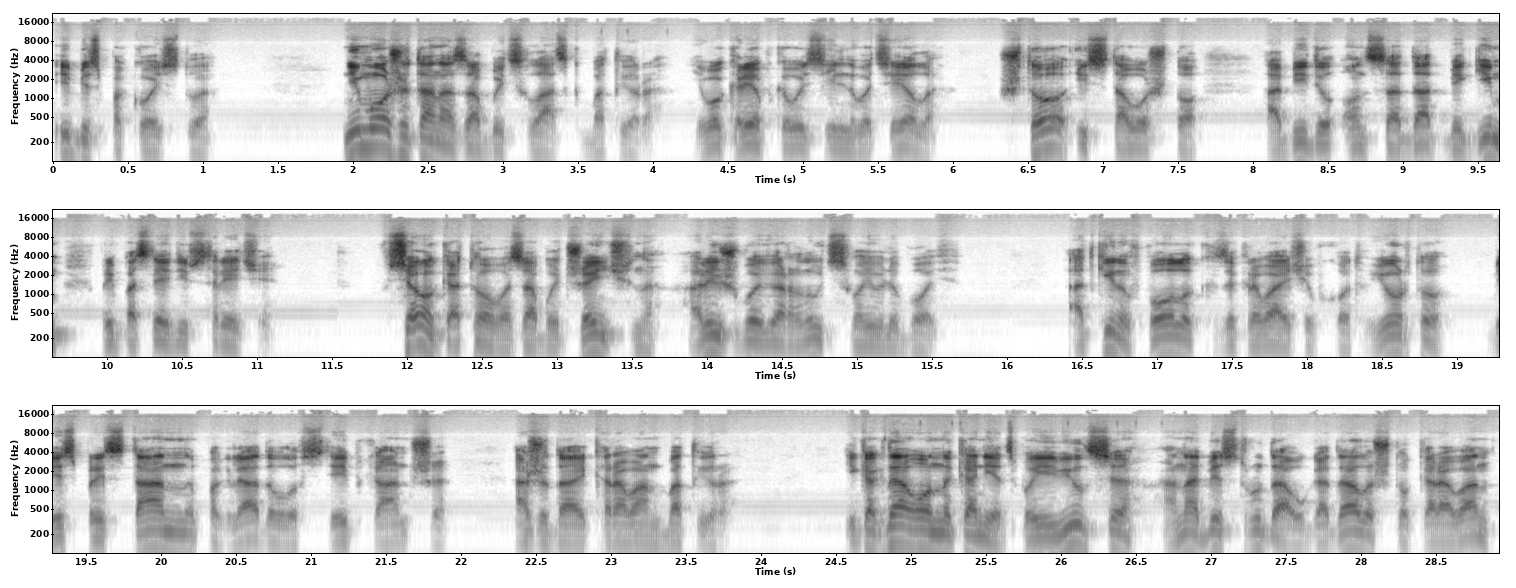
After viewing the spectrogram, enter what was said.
и беспокойство. Не может она забыть ласк Батыра, его крепкого сильного тела. Что из того, что обидел он Садат Бегим при последней встрече? Все готова забыть женщина, а лишь бы вернуть свою любовь. Откинув полог, закрывающий вход в юрту, беспрестанно поглядывала в степь Ханша, ожидая караван Батыра. И когда он, наконец, появился, она без труда угадала, что караван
